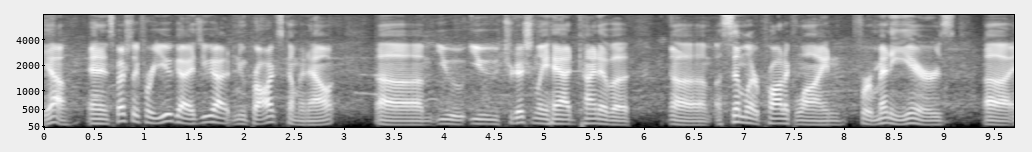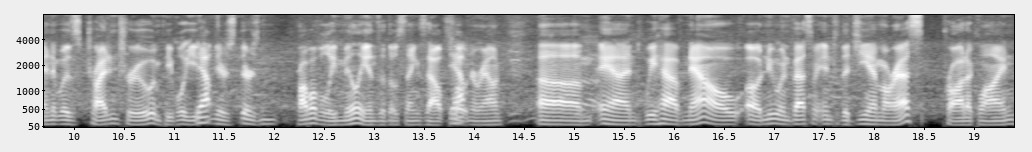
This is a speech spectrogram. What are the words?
Yeah, and especially for you guys, you got new products coming out. Um, you you traditionally had kind of a uh, a similar product line for many years, uh, and it was tried and true, and people Yep. there's there's probably millions of those things out Yep. floating around, um, and we have now a new investment into the GMRS product line,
